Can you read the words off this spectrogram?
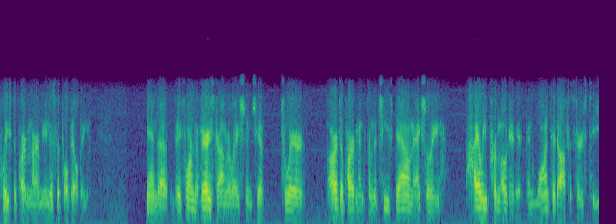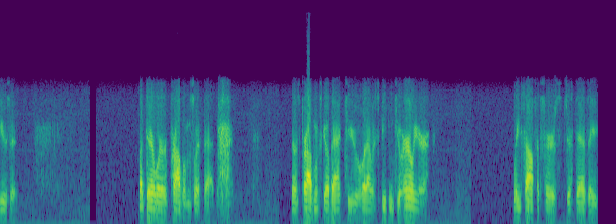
police department, our municipal building. And uh, they formed a very strong relationship to where our department, from the chief down, actually highly promoted it and wanted officers to use it. But there were problems with that. Those problems go back to what I was speaking to earlier. Police officers, just as a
